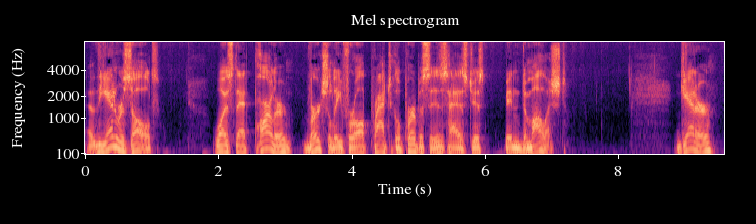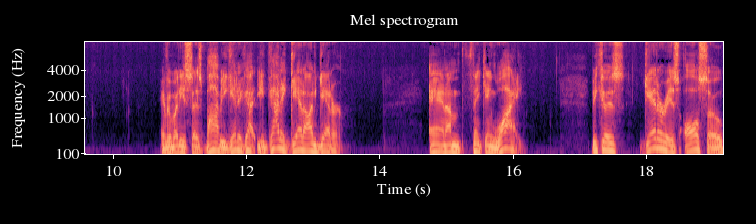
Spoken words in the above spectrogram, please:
The end result was that Parler, virtually for all practical purposes, has just been demolished. GETTR, everybody says, Bob, you, gotta, you got to get on GETTR. And I'm thinking, why? Because GETTR is also,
